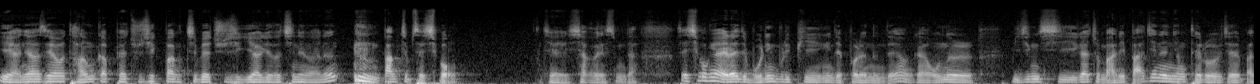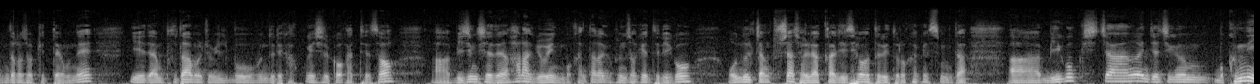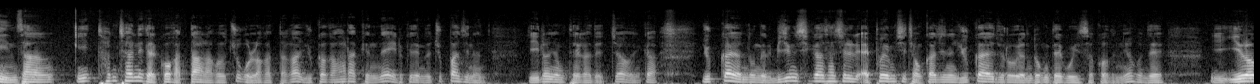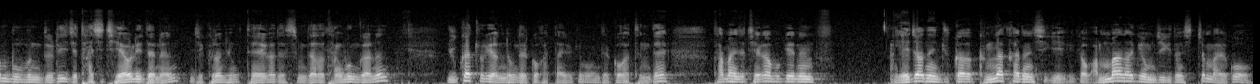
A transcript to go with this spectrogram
예, 안녕하세요. 다음 카페 주식빵집의 주식 이야기에서 진행하는 빵집 세시봉. 제 시작하겠습니다. 세시봉이 아니라 이제 모닝 브리핑이 돼버렸는데요. 그러니까 오늘 미증시가 좀 많이 빠지는 형태로 이제 만들어졌기 때문에 이에 대한 부담을 좀 일부 분들이 갖고 계실 것 같아서 아, 미증시에 대한 하락 요인 뭐 간단하게 분석해 드리고 오늘장 투자 전략까지 세워 드리도록 하겠습니다. 아, 미국 시장은 이제 지금 뭐 금리 인상이 천천히 될 것 같다라고 쭉 올라갔다가 유가가 하락했네 이렇게 되면 쭉 빠지는 이런 형태가 됐죠. 그러니까 유가 연동되는 미증시가 사실 FOMC 전까지는 유가에 주로 연동되고 있었거든요. 근데 이, 이런 부분들이 이제 다시 재현이 되는 이제 그런 형태가 됐습니다. 당분간은 유가 쪽에 연동될 것 같다 이렇게 보면 될 것 같은데 다만 이제 제가 보기에는 예전엔 유가가 급락하던 시기, 그러니까 완만하게 움직이던 시점 말고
